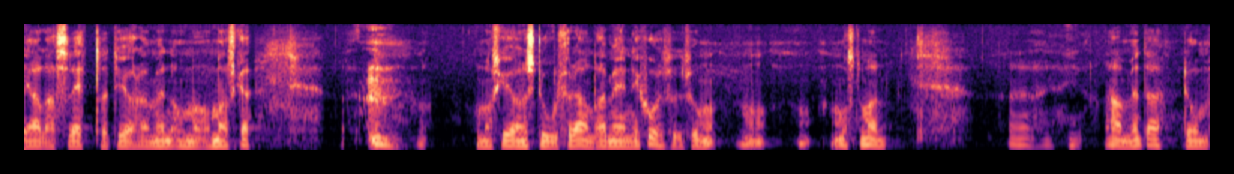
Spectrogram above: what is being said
är allas rätt att göra. Men om, om man ska om man ska göra en stol för andra människor så, så måste man eh, använda de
